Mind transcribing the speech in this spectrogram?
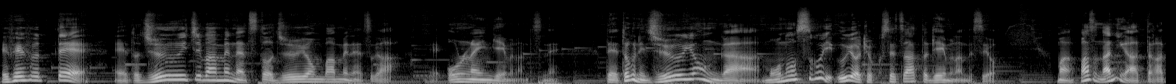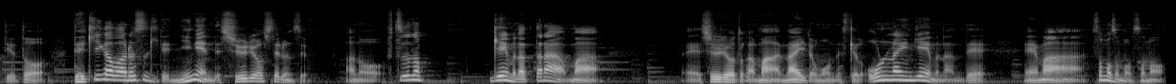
FF って、えー、と11番目のやつと14番目のやつが、オンラインゲームなんですね。で、特に14がものすごい紆余曲折あったゲームなんですよ。まあ、まず何があったかっていうと、出来が悪すぎて2年で終了してるんですよ。あの普通のゲームだったらまあ、えー、終了とかまあないと思うんですけどオンラインゲームなんで、えー、まあそもそもその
